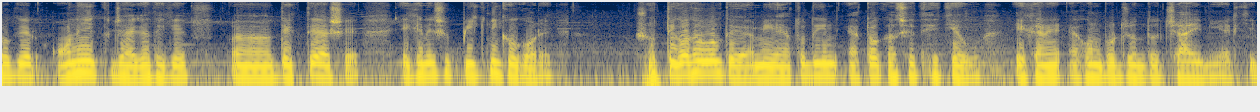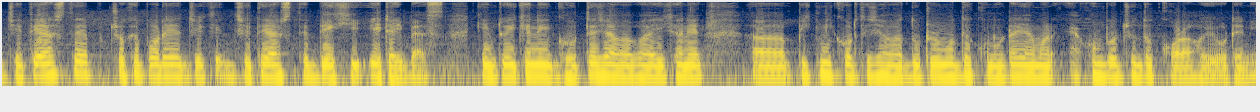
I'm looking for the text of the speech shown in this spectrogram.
লোকের অনেক জায়গা থেকে দেখতে আসে। এখানে এসে পিকনিকও করে। সত্যি কথা বলতে আমি এতদিন এত কাছে থেকেও এখানে এখন পর্যন্ত যাইনি আর কি। যেতে আসতে চোখে পড়ে যেতে আসতে দেখি এটাই ব্যাস। কিন্তু এখানে ঘুরতে যাওয়া বা এখানে পিকনিক করতে যাওয়া দুটোর মধ্যে কোনোটাই আমার এখন পর্যন্ত করা হয়ে ওঠেনি।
